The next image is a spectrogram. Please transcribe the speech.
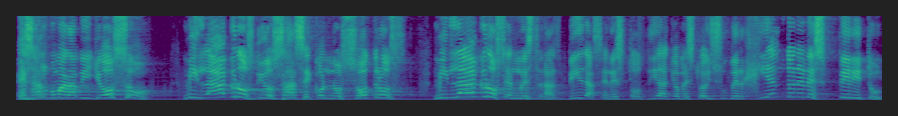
Es algo maravilloso. Milagros Dios hace con nosotros. Milagros en nuestras vidas. En estos días yo me estoy sumergiendo en el Espíritu.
